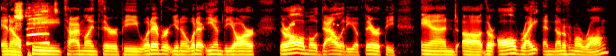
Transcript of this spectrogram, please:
NLP, timeline therapy, whatever you know, whatever EMDR. They're all a modality of therapy and uh, they're all right and none of them are wrong.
